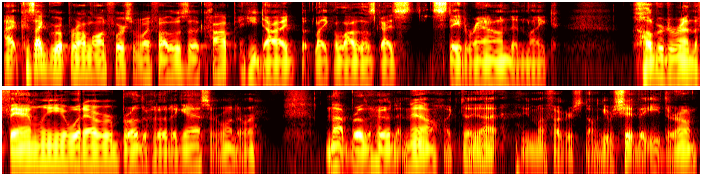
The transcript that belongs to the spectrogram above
because I, I grew up around law enforcement. My father was a cop, and he died, but like a lot of those guys stayed around and like hovered around the family or whatever, brotherhood, I guess, or whatever. Not brotherhood. Now I can tell you that these motherfuckers don't give a shit. They eat their own.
